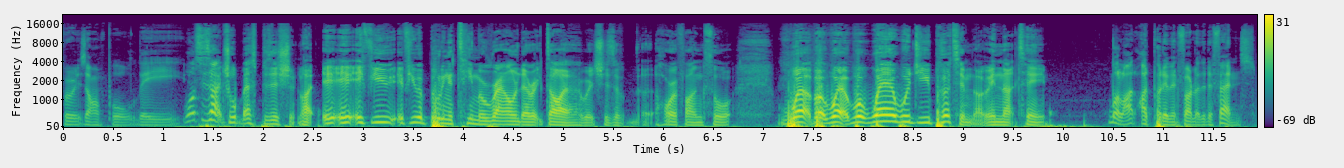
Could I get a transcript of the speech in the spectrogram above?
for example, the what's his actual best position? Like, if you if you were building a team around Eric Dier, which is a, horrifying thought, where, but where where would you put him though in that team? Well, I'd, I'd put him in front of the defence.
